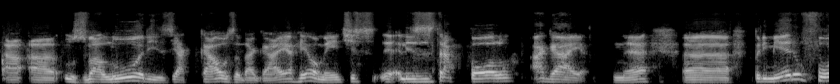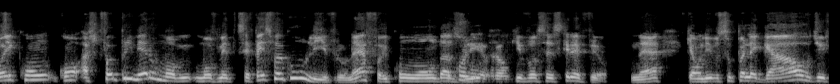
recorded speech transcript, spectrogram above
a, a, os valores e a causa da Gaia realmente eles extrapolam a Gaia. Né? Uh, primeiro foi com, com, Acho que foi o primeiro movimento que você fez foi com um livro, né? Foi com Onda Azul livro. que você escreveu né? Que é um livro super legal de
